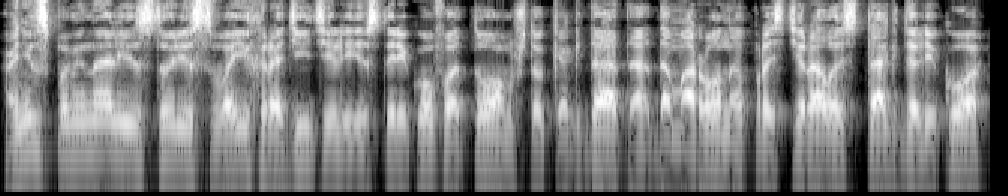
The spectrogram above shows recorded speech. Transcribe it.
Они вспоминали истории своих родителей и стариков о том, что когда-то до Марона простиралась так далеко,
